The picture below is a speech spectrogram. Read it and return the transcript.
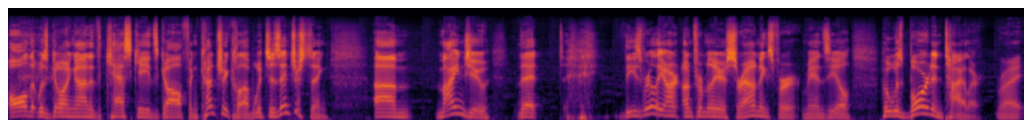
all that was going on at the Cascades Golf and Country Club, which is interesting. Um, mind you, that. These really aren't unfamiliar surroundings for Manziel, who was born in Tyler, right?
